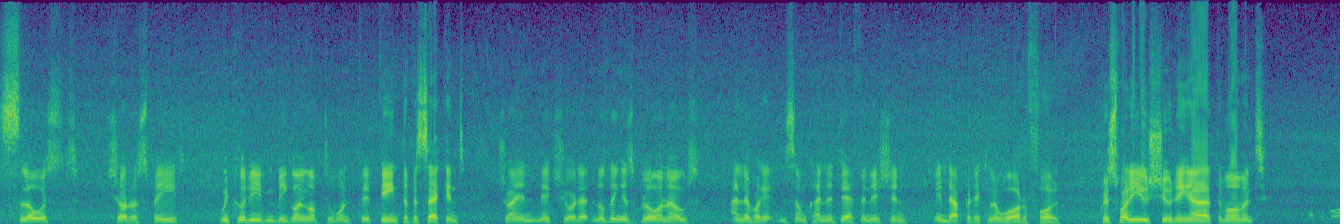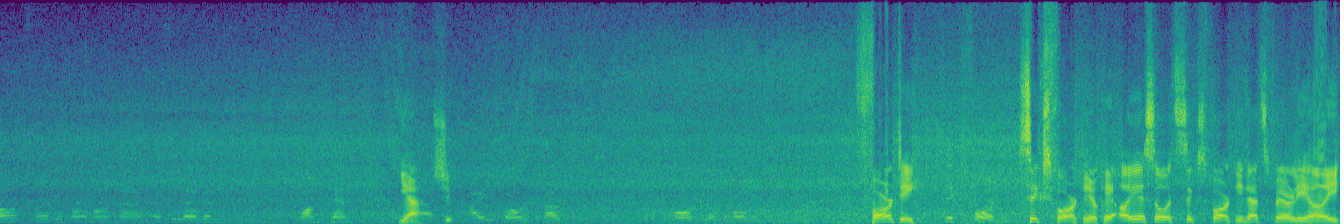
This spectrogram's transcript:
slowest shutter speed. We could even be going up to one fifteenth of a second. Try and make sure that nothing is blown out and that we're getting some kind of definition in that particular waterfall. Chris, what are you shooting at at the moment? At the moment, Fergus, I'm on uh, F11, 110. Yeah. ISO is about 40 at the moment. 40. 640. 640, okay. ISO at 640, that's fairly high,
